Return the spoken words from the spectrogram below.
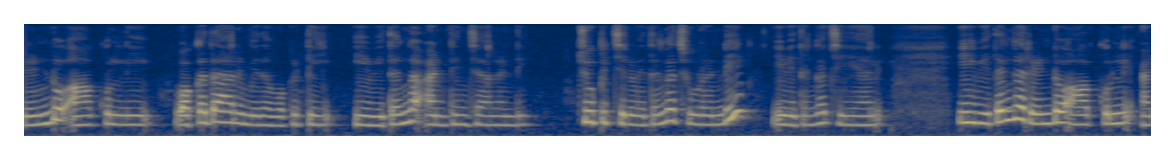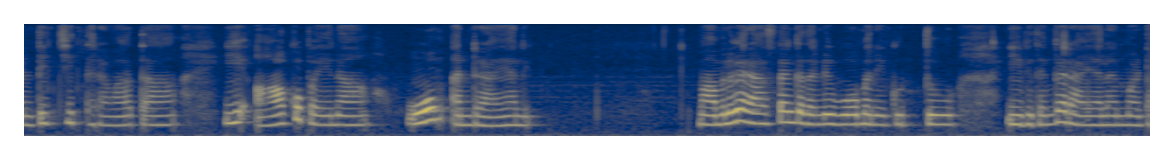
రెండు ఆకుల్ని ఒకదాని మీద ఒకటి ఈ విధంగా అంటించాలండి. చూపించిన విధంగా చూడండి ఈ విధంగా చేయాలి. ఈ విధంగా రెండు ఆకుల్ని అంటించిన తర్వాత ఈ ఆకు పైన ఓం అని రాయాలి. మామూలుగా రాస్తాం కదండి ఓం అనే గుర్తు ఈ విధంగా రాయాలన్నమాట.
